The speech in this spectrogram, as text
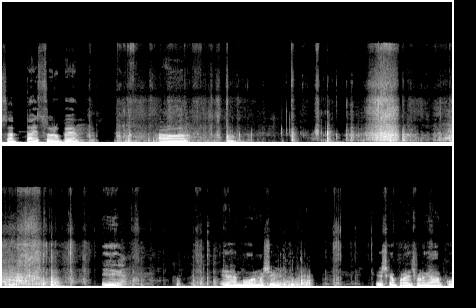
सत्ताईस सौ रुपये और ये ये है बोर मशीन। इसका प्राइस पड़ गया आपको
